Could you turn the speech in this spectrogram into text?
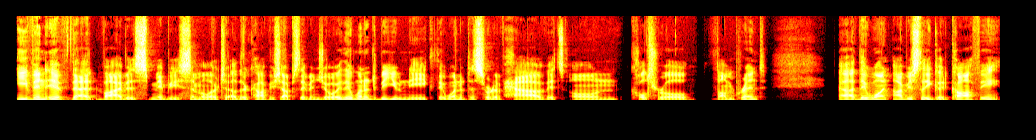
even if that vibe is maybe similar to other coffee shops they've enjoyed. They want it to be unique. They want it to sort of have its own cultural thumbprint. Uh, they want obviously good coffee.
